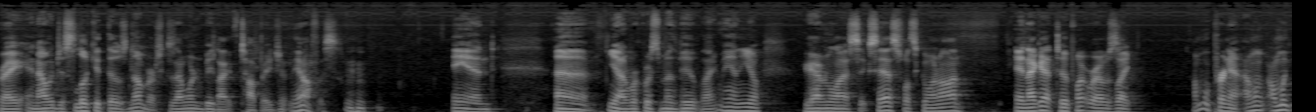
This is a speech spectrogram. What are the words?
right? And I would just look at those numbers because I wanted to be like the top agent in the office. Mm-hmm. And um, you know, I work with some other people like, man, you know, you're having a lot of success. What's going on? And I got to a point where I was like, I'm gonna print out. I'm gonna, I'm gonna,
